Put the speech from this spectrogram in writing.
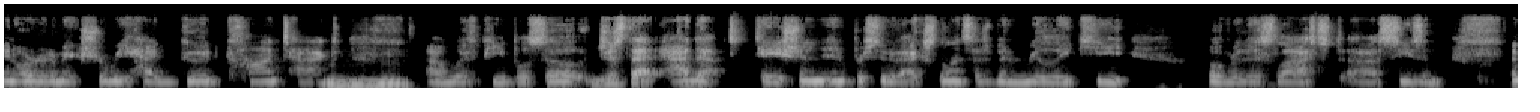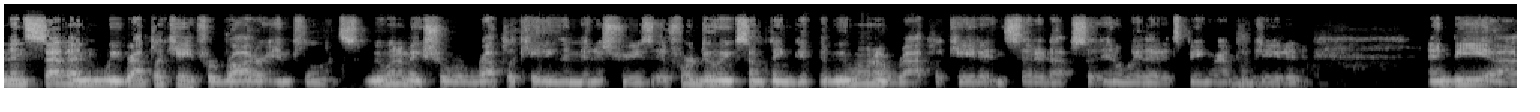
in order to make sure we had good contact mm-hmm. uh, with people. So just that adaptation in pursuit of excellence has been really key over this last uh, season. And then seven, we replicate for broader influence. We want to make sure we're replicating the ministries. If we're doing something good, we want to replicate it and set it up so in a way that it's being replicated, and be uh,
